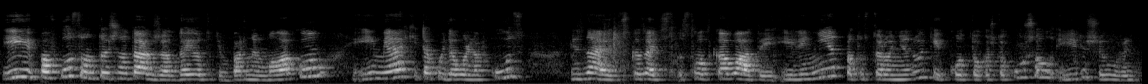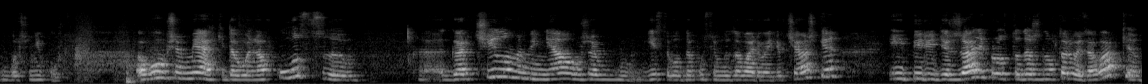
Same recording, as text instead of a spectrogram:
И по вкусу он точно так же отдает этим парным молоком. И мягкий такой довольно вкус. Не знаю, сказать, сладковатый или нет, потусторонние звуки. Кот только что кушал и решил уже больше не кушать. В общем, мягкий довольно вкус. Горчило на меня уже, если вот, допустим, вы завариваете в чашке, и передержали просто даже на второй заварке,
